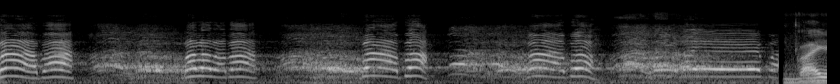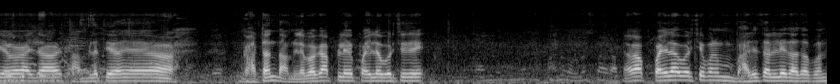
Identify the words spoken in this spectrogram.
बाबा बाबा बाबा बाबा बाबा काय हे बघा थांबलं ते घाटान थांबले बघा आपले पहिल्या वरचे ते. बघा पहिल्या वरचे पण भारी चालले दादा पण.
